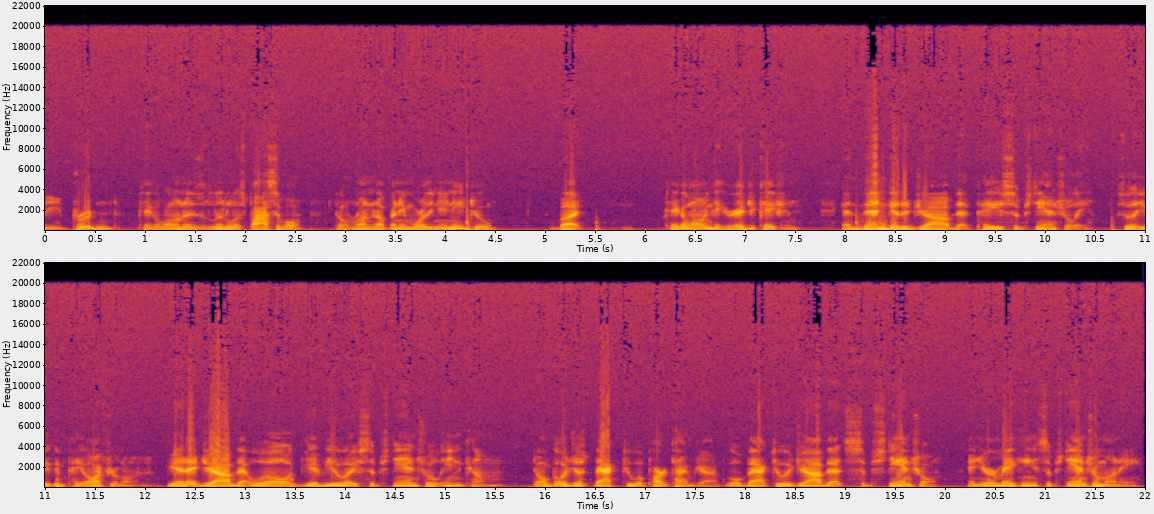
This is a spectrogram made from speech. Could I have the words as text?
be prudent. Take a loan as little as possible. Don't run it up any more than you need to. But take a loan, get your education, and then get a job that pays substantially so that you can pay off your loan. Get a job that will give you a substantial income. Don't go just back to a part time job. Go back to a job that's substantial and you're making substantial money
